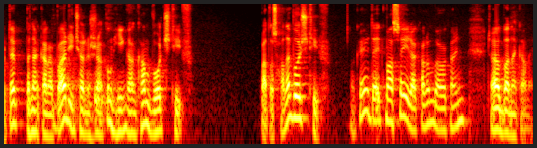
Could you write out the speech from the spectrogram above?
որտեղ բնականաբար ինչա նշանակում 5 անգամ ոչ թիվ։ Պատասխանը ոչ թիվ։ Okay, դա այդ մասը իրականում բավականին ճարաբանական է։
